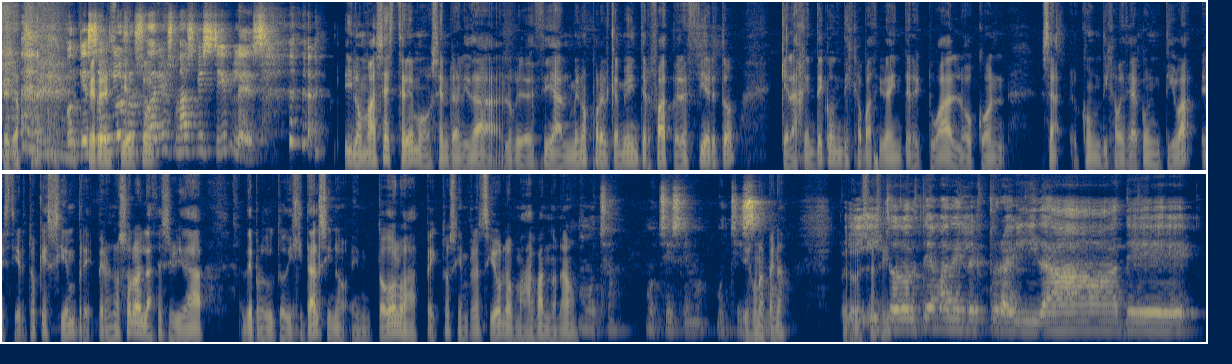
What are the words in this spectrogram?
pero, porque pero es los cierto- usuarios más visibles. y los más extremos en realidad, lo que yo decía, al menos por el cambio de interfaz, pero es cierto que la gente con discapacidad intelectual o con, o sea, con discapacidad cognitiva, es cierto que siempre, pero no solo en la accesibilidad de producto digital, sino en todos los aspectos siempre han sido los más abandonados. Mucho, muchísimo, Y muchísimo. es una pena, pero y, es y así. todo el tema de lecturabilidad, de...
